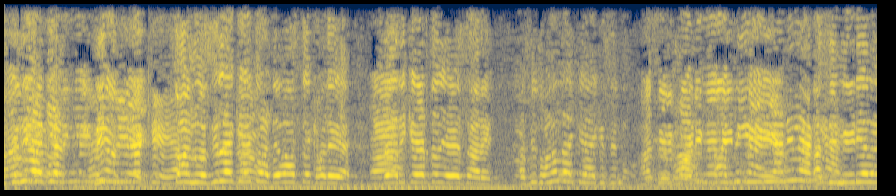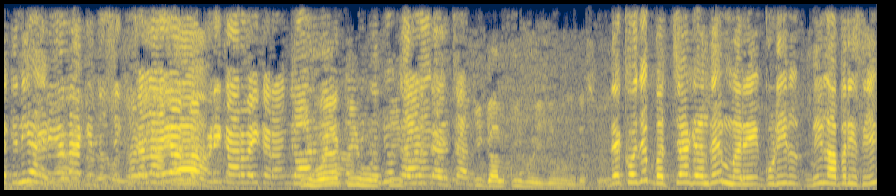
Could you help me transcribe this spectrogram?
ਅਸੀਂ ਲੈ ਕੇ ਆਏ। ਤੁਹਾਨੂੰ ਅਸੀਂ ਲੈ ਕੇ ਆਏ ਤੁਹਾਡੇ ਵਾਸਤੇ ਖੜੇ ਆ। ਬੈਰੀਕੇਡ ਤੋਂ ਇਹ ਸਾਰੇ। ਅਸੀਂ ਥੋੜਾ ਲੈ ਕੇ ਆਏ ਕਿਸੇ ਨੂੰ। ਅਸੀਂ ਰਿਕਾਰਡਿੰਗ ਲਈ ਨਹੀਂ ਆਏ। ਅਸੀਂ ਮੀਡੀਆ ਲੈ ਕੇ ਨਹੀਂ ਆਏ। ਚਲ ਆਇਆ ਆਪਾਂ ਆਪਣੀ ਕਾਰਵਾਈ ਕਰਾਂਗੇ। ਕੀ ਹੋਇਆ ਕੀ ਹੁਣ ਕੀ ਚੱਲ ਚੱਲ ਚੱਲ। ਕੀ ਗੱਲ ਕੀ ਹੋਈ ਜੀ ਹੁਣ ਦੱਸੋ। ਦੇਖੋ ਜੇ ਬੱਚਾ ਕਹਿੰਦੇ ਮਰੇ ਕੁੜੀ ਨਹੀਂ ਲੱਭ ਰਹੀ ਸੀ।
